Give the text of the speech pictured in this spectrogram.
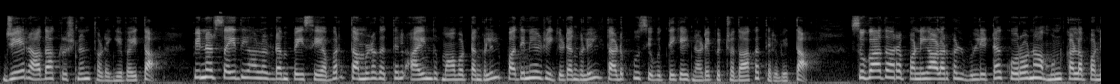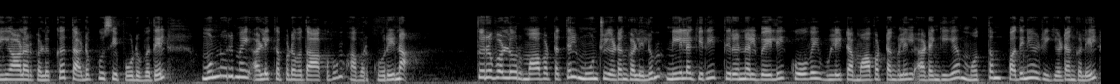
ஜே ராதாகிருஷ்ணன் தொடங்கி வைத்தார். பின்னர் செய்தியாளர்களிடம் பேசிய அவர் தமிழகத்தில் ஐந்து மாவட்டங்களில் பதினேழு இடங்களில் தடுப்பூசி ஒத்திகை நடைபெற்றதாக தெரிவித்தார். சுகாதார பணியாளர்கள் உள்ளிட்ட கொரோனா முன்கள பணியாளர்களுக்கு தடுப்பூசி போடுவதில் முன்னுரிமை அளிக்கப்படுவதாகவும் அவர் கூறினார். திருவள்ளூர் மாவட்டத்தில் மூன்று இடங்களிலும் நீலகிரி திருநெல்வேலி கோவை உள்ளிட்ட மாவட்டங்களில் அடங்கிய மொத்தம் பதினேழு இடங்களில்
